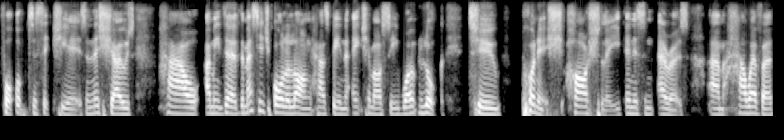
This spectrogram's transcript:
for up to six years, and this shows how I mean the the message all along has been that HMRC won't look to punish harshly innocent errors. Um, however,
